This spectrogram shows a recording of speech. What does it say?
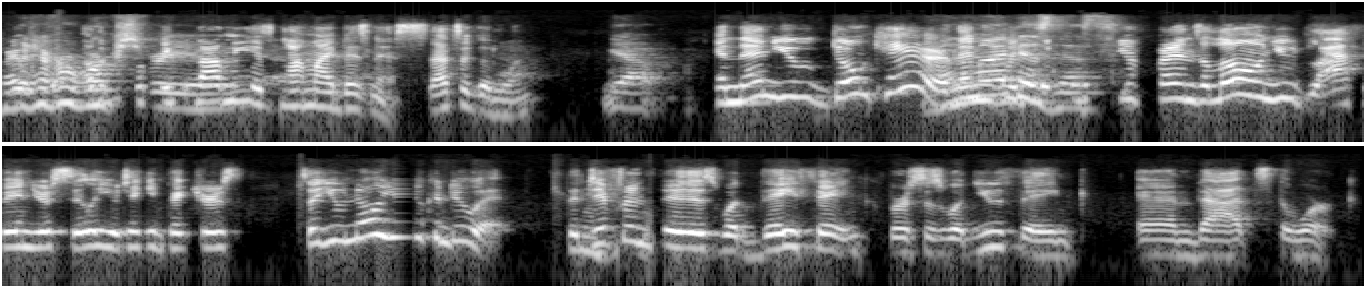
Right? Whatever works for you. About me yeah. is not my business. That's a good one. Yeah. And then you don't care. None and then my business. your friends alone, you laugh in, you're silly, you're taking pictures. So you know you can do it. The mm-hmm. difference is what they think versus what you think, and that's the work.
